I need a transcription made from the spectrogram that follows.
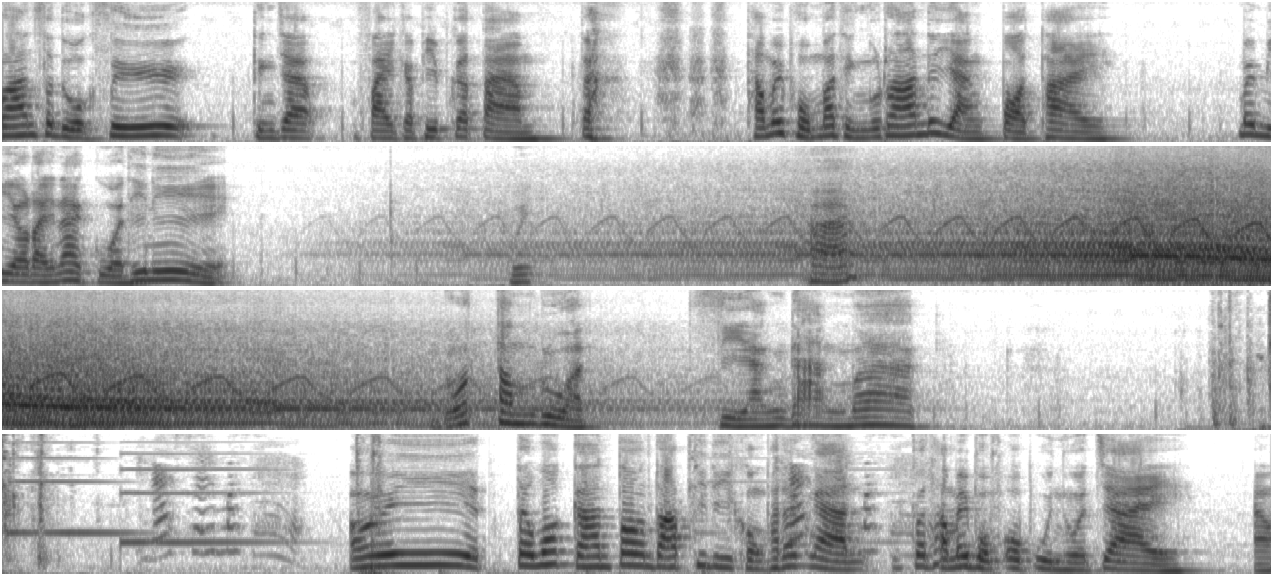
ร้านสะดวกซื้อ ถึงจะไฟกระพริบก็ตามทำให้ผมมาถึงร้านได้อย่างปลอดภัย ไม่มีอะไรน่ากลัวที่นี่ อุ้ยฮะรถตำรวจเสียงดังมาก เอ้ย แต่ว่าการต้อนรับที่ดีของพนักงานก็ทำให้ผมอบอุ่นหัวใจ เอา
